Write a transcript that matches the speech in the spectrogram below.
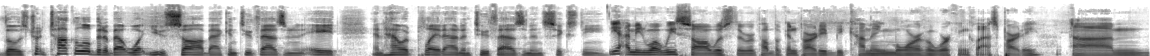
those. Talk a little bit about what you saw back in 2008 and how it played out in 2016 yeah i mean what we saw was the republican party becoming more of a working class party um,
